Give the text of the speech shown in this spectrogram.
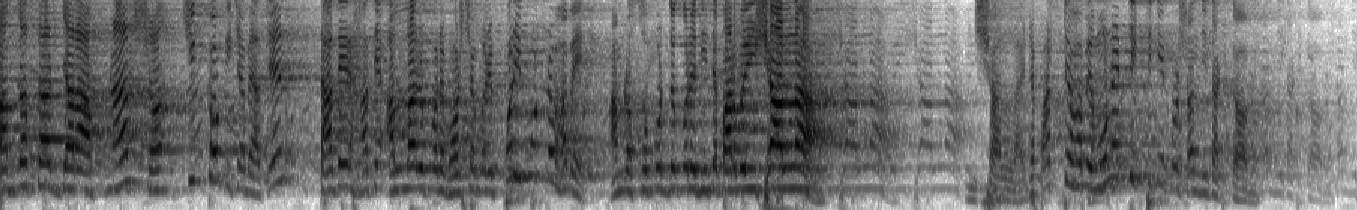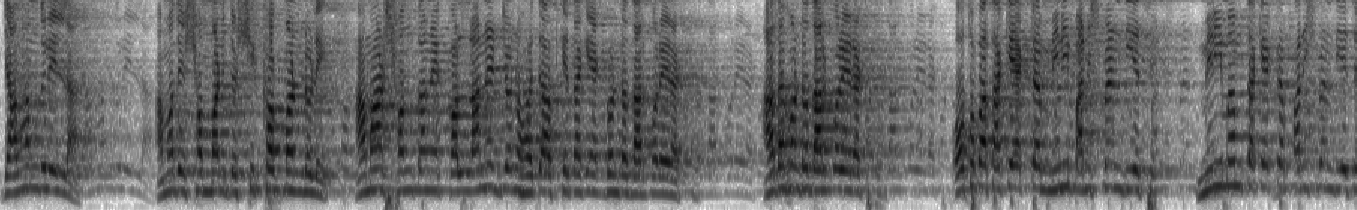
মাদ্রাসার যারা আপনার শিক্ষক হিসাবে আছেন, তাদের হাতে আল্লাহর উপরে ভরসা করে পরিপূর্ণভাবে আমরা সোপর্দ করে দিতে পারব ইনশাআল্লাহ। ইনশাআল্লাহ। এটা পারতে হবে, মনের দিক থেকে প্রশান্তি থাকতে হবে। যে আলহামদুলিল্লাহ, আমাদের সম্মানিত শিক্ষক মণ্ডলী, আমার সন্তানের কল্যাণের জন্য হয়তো আজকে তাকে এক ঘণ্টা দাঁড় করে রাখছে, আধা ঘণ্টা দাঁড় করে রাখছে, অথবা তাকে একটা মিনি পানিশমেন্ট দিয়েছে মিনিমাম তাকে একটা পানিশমেন্ট দিয়েছে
